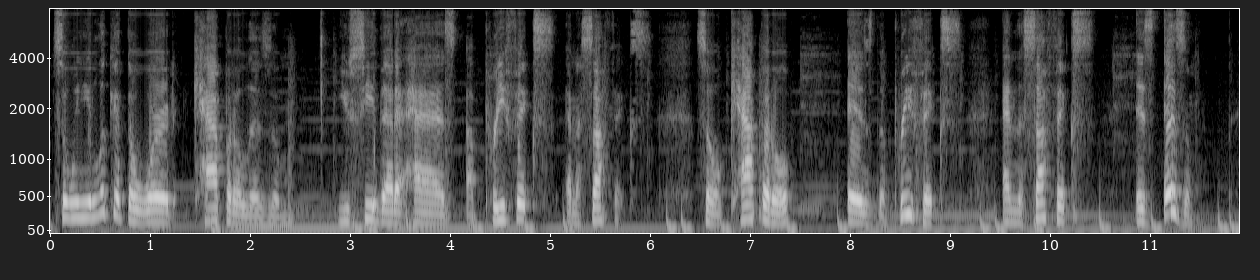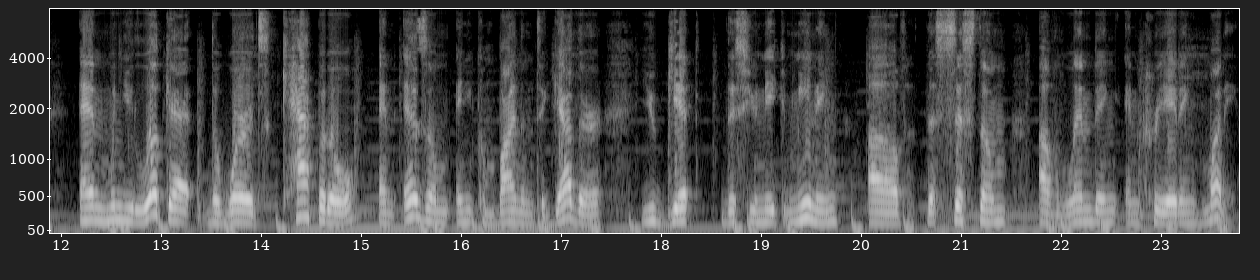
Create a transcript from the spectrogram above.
So when you look at the word capitalism, you see that it has a prefix and a suffix. So capital is the prefix and the suffix is ism. And when you look at the words capital and ism and you combine them together, you get this unique meaning of the system of lending and creating money.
